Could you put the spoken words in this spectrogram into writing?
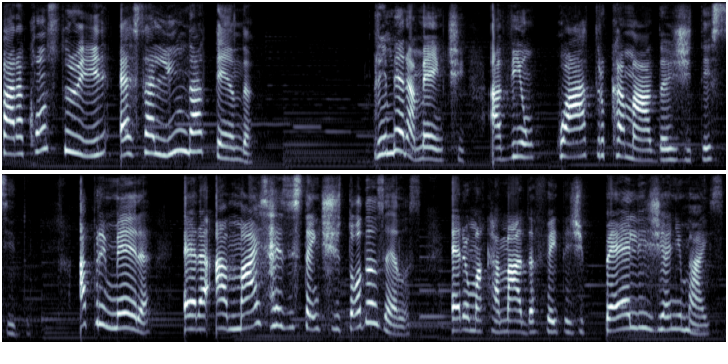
para construir essa linda tenda. Primeiramente, haviam quatro camadas de tecido. A primeira era a mais resistente de todas elas. Era uma camada feita de peles de animais,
